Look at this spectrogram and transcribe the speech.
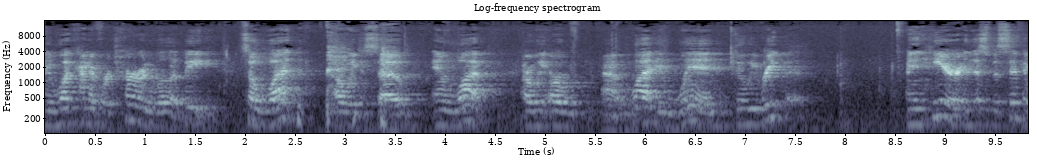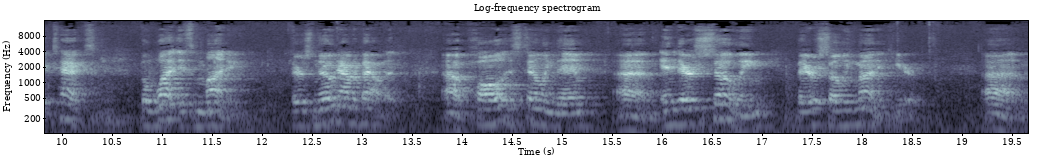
And what kind of return will it be? So, what are we to sow, and what are we, or uh, what and when do we reap it? And here in this specific text, the what is money. There's no doubt about it. Uh, Paul is telling them, um, and they're sowing, they're sowing money here. Um,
